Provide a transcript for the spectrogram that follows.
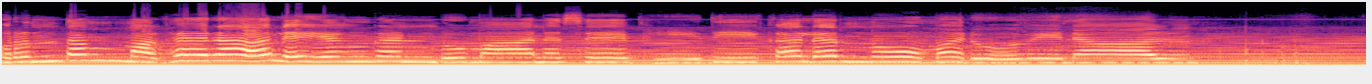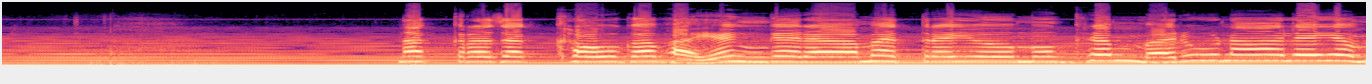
വൃന്ദം മകരാലയം കണ്ടു മാനസെ ഭീതി കലർന്നു മരുവിനാൽ. നക്രചക്രൗക ഭയങ്കരമത്രയോ മുഖ്രം വരുണാലയം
